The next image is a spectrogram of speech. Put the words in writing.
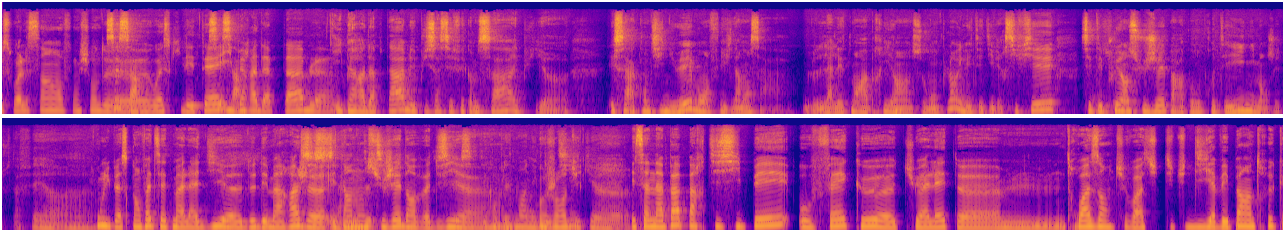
soit le sein en fonction de C'est ça. euh, où est-ce qu'il était, C'est ça. hyper adaptable. hyper adaptable et puis ça s'est fait comme ça et puis euh, et ça a continué bon évidemment ça l'allaitement a pris un second plan il était diversifié c'était plus un sujet par rapport aux protéines il mangeait tout à fait euh, Oui, parce qu'en fait, cette maladie euh, de démarrage euh, est un non-sujet dans votre vie euh, complètement aujourd'hui. euh, Et ça n'a pas participé au fait que tu allaites trois ans, tu vois. Tu, tu te dis, il n'y avait pas un truc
